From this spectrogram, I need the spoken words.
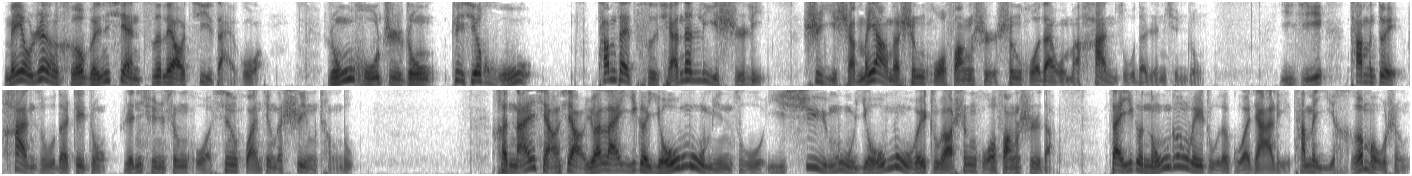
没有任何文献资料记载过，戎胡制中这些胡，他们在此前的历史里是以什么样的生活方式生活在我们汉族的人群中。以及他们对汉族的这种人群生活、新环境的适应程度，很难想象，原来一个游牧民族以畜牧、游牧为主要生活方式的，在一个农耕为主的国家里，他们以何谋生？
